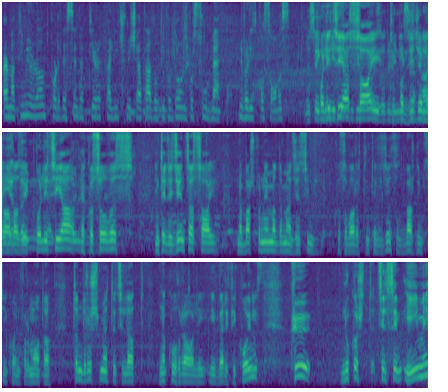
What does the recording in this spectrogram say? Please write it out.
Armatim i rëndë, por edhe sende të tjera të paligjshme që ata do t'i përdorin për sulme në veri të Kosovës. Policia, sa t'ju përgjigjem radhazi, Policia e Kosovës, inteligjenca e saj, në bashkëpunim edhe me Agjencinë Kosovare të Inteligjencës, vazhdimisht ka informata të ndryshme të cilat në kohë reale i verifikojmë. Ky Nuk është cilësim i imi,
